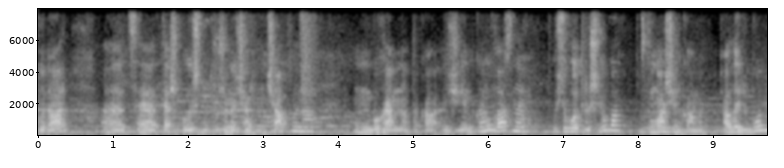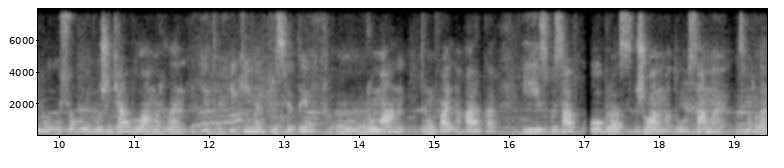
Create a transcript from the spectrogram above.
Годар. Це теж колишня дружина Чарлі Чаплина, богемна така жінка. Ну, власне, усього три шлюба з двома жінками. Але любов'ю усього його життя була Марлен Дітріх, який він присвятив е, роман Тріумфальна арка і списав образ Жуан Маду саме з Марлен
